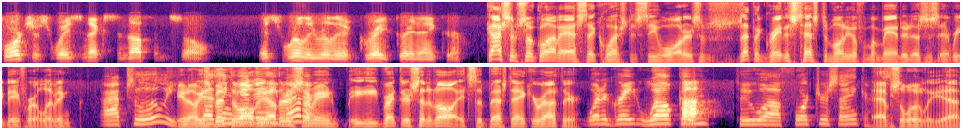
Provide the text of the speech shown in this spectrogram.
Fortress weighs next to nothing. So it's really, really a great, great anchor. Gosh, I'm so glad I asked that question, Steve Waters. Is that the greatest testimonial from a man who does this every day for a living? Absolutely. You know, he's Doesn't been through all the any others. I mean, he, he right there said it all. It's the best anchor out there. what a great welcome to uh, Fortress Anchors. Absolutely, yeah,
